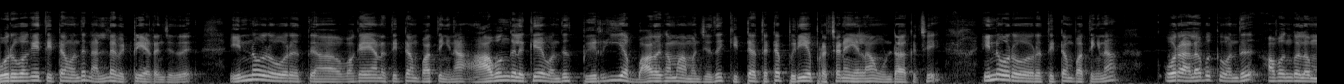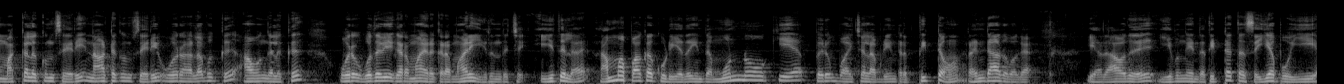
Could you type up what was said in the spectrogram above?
ஒரு வகை திட்டம் வந்து நல்ல வெற்றி அடைஞ்சது. இன்னொரு ஒரு வகையான திட்டம் பார்த்தீங்கன்னா அவங்களுக்கே வந்து பெரிய பாதகமாக அமைஞ்சது. கிட்டத்தட்ட பெரிய பிரச்சனையெல்லாம் உண்டாக்குச்சு. இன்னொரு ஒரு திட்டம் பார்த்திங்கன்னா ஒரு அளவுக்கு வந்து அவங்கள மக்களுக்கும் சரி நாட்டுக்கும் சரி ஒரு அளவுக்கு அவங்களுக்கு ஒரு உதவிகரமாக இருக்கிற மாதிரி இருந்துச்சு. இதில் நம்ம பார்க்கக்கூடியது இந்த முன்னோக்கிய பெரும்பாய்ச்சல் அப்படின்ற திட்டம் ரெண்டாவது வகை. அதாவது இவங்க இந்த திட்டத்தை செய்ய போய்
